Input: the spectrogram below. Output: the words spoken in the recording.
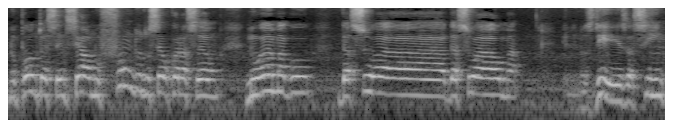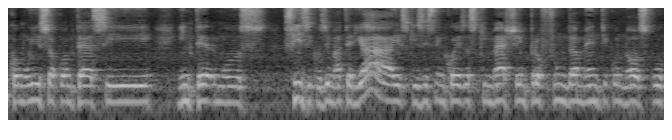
no ponto essencial, no fundo do seu coração, no âmago da sua, da sua alma nos diz, assim como isso acontece em termos físicos e materiais, que existem coisas que mexem profundamente conosco,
